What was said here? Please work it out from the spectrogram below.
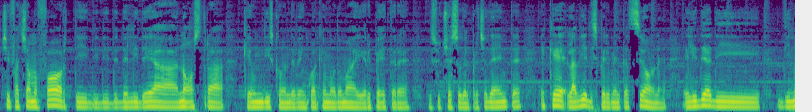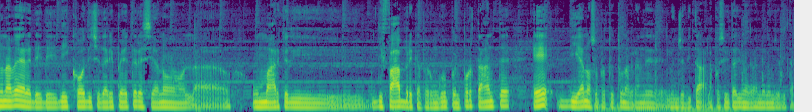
ci facciamo forti di, di, dell'idea nostra che un disco non deve in qualche modo mai ripetere il successo del precedente e che la via di sperimentazione e l'idea di, di non avere dei, dei, dei, codici da ripetere siano la, un marchio di, di, fabbrica per un gruppo importante e diano soprattutto una grande longevità, la possibilità di una grande longevità.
